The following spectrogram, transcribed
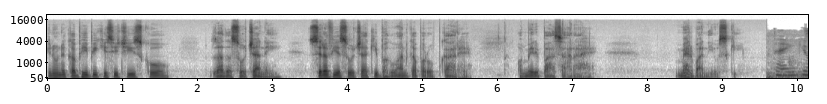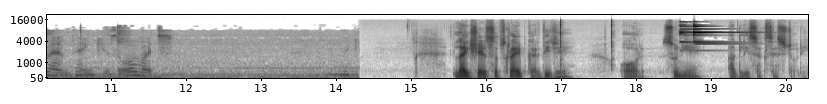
इन्होंने कभी भी किसी चीज़ को ज़्यादा सोचा नहीं। सिर्फ़ ये सोचा कि भगवान का परोपकार है और मेरे पास आ रहा है। मेहरबानी उसकी। Thank you ma'am thank you so much like share subscribe कर दीजिए और सुनिए अगली सक्सेस स्टोरी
